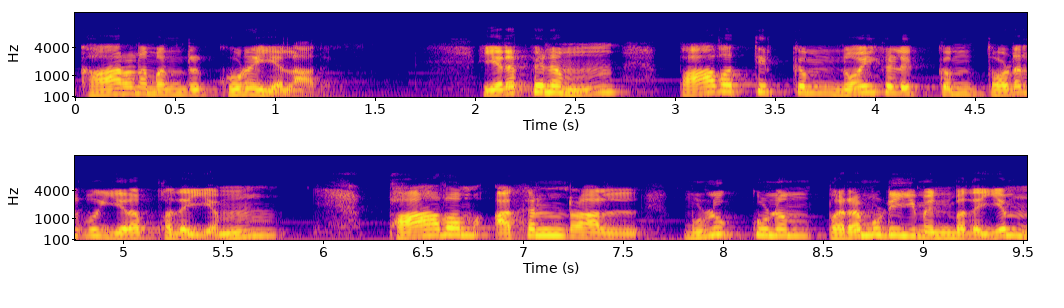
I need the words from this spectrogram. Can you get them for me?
காரணம் என்று கூற இயலாது. இருப்பினும் பாவத்திற்கும் நோய்களுக்கும் தொடர்பு இறப்பதையும் பாவம் அகன்றால் முழுக்குணம் பெற முடியும் என்பதையும்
